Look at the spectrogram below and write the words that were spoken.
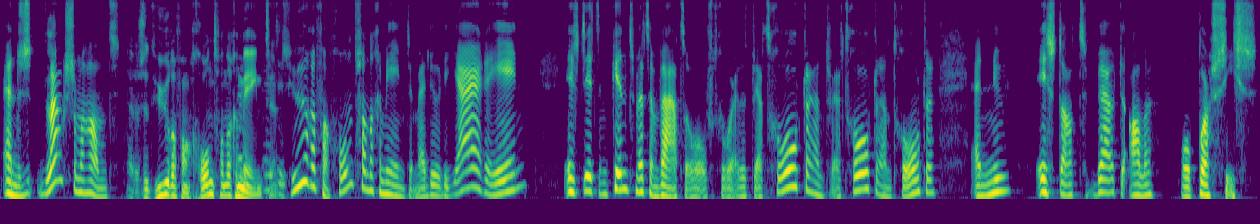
En dus langzamerhand. Ja, dat is het huren van grond van de gemeente. Het is huren van grond van de gemeente. Maar door de jaren heen is dit een kind met een waterhoofd geworden. Het werd groter en het werd groter en groter. En nu is dat buiten alle proporties.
